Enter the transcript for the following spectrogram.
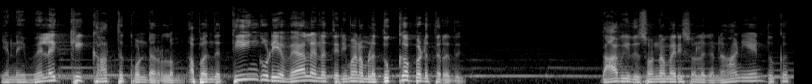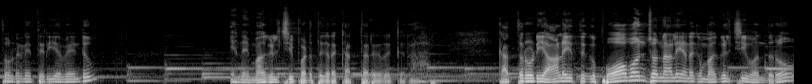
என்னை விலக்கி காத்து கொண்டரலும் அப்போ இந்த தீங்குடைய வேலை என்ன தெரியுமா? நம்மளை துக்கப்படுத்துறது. தாவி இது சொன்ன மாதிரி சொல்லுங்க நான் ஏன் துக்கத்தோடனே தெரிய வேண்டும்? என்னை மகிழ்ச்சி படுத்துகிற கத்தர் இருக்கிறார். கத்தருடைய ஆலயத்துக்கு போவோன்னு சொன்னாலே எனக்கு மகிழ்ச்சி வந்துடும்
